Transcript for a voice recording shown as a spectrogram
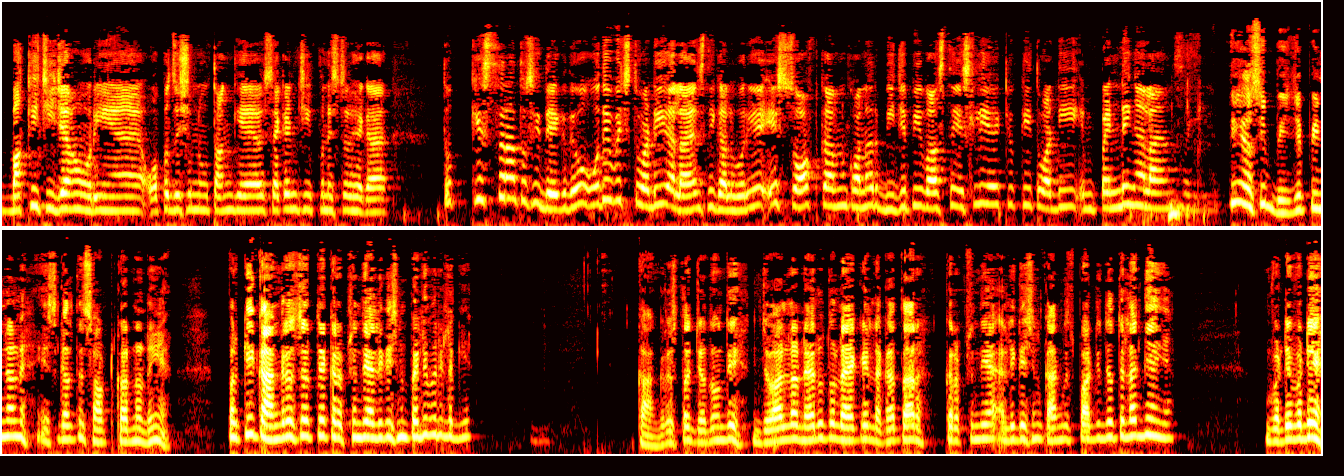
ਬਾਕੀ ਚੀਜ਼ਾਂ ਹੋ ਰਹੀਆਂ ਆਪੋਜੀਸ਼ਨ ਨੂੰ ਤੰਗ ਹੈ ਸੈਕੰਡ ਚੀਫ ਮਿਨਿਸਟਰ ਹੈਗਾ। ਤਾਂ ਕਿਸ ਤਰ੍ਹਾਂ ਤੁਸੀਂ ਦੇਖਦੇ ਹੋ? ਉਹਦੇ ਵਿੱਚ ਤੁਹਾਡੀ ਅਲਾਈਅੰਸ ਦੀ ਗੱਲ ਹੋ ਰਹੀ ਹੈ। ਇਹ ਸੌਫਟ ਕਾਰਨ ਕਾਰਨਰ ਬੀਜੇਪੀ ਵਾਸਤੇ ਇਸ ਲਈ ਹੈ ਕਿਉਂਕਿ ਤੁਹਾਡੀ ਇੰਪੈਂਡਿੰਗ ਅਲਾਈਅੰਸ ਹੈ। ਨਹੀਂ, ਅਸੀਂ ਬੀਜੇਪੀ ਨਾਲ ਇਸ ਗੱਲ ਤੇ ਸੌਫਟ ਕਾਰਨਰ ਨਹੀਂ ਹੈ। ਪਰ ਕੀ ਕਾਂਗਰਸ ਦੇ ਉੱਤੇ ਕਰਪਸ਼ਨ ਦੀ ਐਲੀਗੇਸ਼ਨ ਪਹਿਲੀ ਵਾਰੀ ਲੱਗੀ ਹੈ? ਕਾਂਗਰਸ ਤਾਂ ਜਦੋਂ ਦੀ ਜਵਾਹਰ ਲਾਲ ਨਹਿਰੂ ਤੋਂ ਲੈ ਕੇ ਲਗਾਤਾਰ ਕਰਪਸ਼ਨ ਦੀਆਂ ਐਲੀਗੇਸ਼ਨ ਕਾਂਗਰਸ ਪਾਰਟੀ ਦੇ ਉੱਤੇ ਲੱਗੀਆਂ ਆਈਆਂ ਵੱਡੇ ਵੱਡੇ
